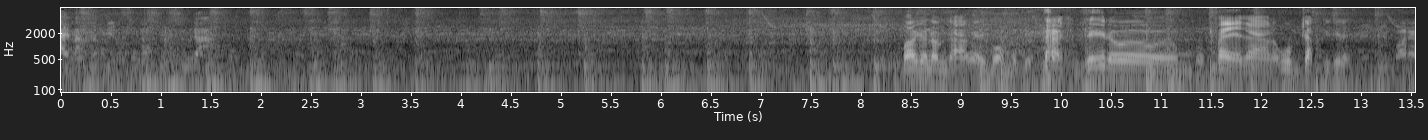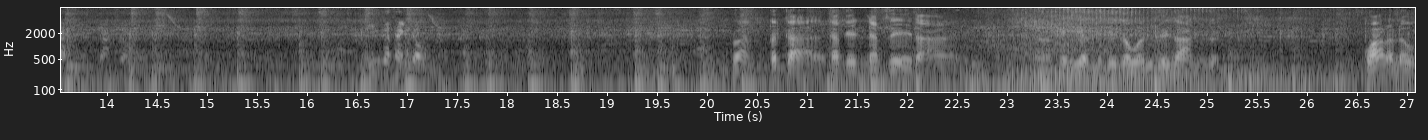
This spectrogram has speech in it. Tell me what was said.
Ngai vàng đất Việt xứng đáng. bao nhiêu năm tháng này có một cái dễ nó phè ra nó ôm chặt như thế này. Chín cái thành trâu và tất cả các cái nét dễ đã à, thể hiện một cái dấu ấn thời gian. Quá là lâu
